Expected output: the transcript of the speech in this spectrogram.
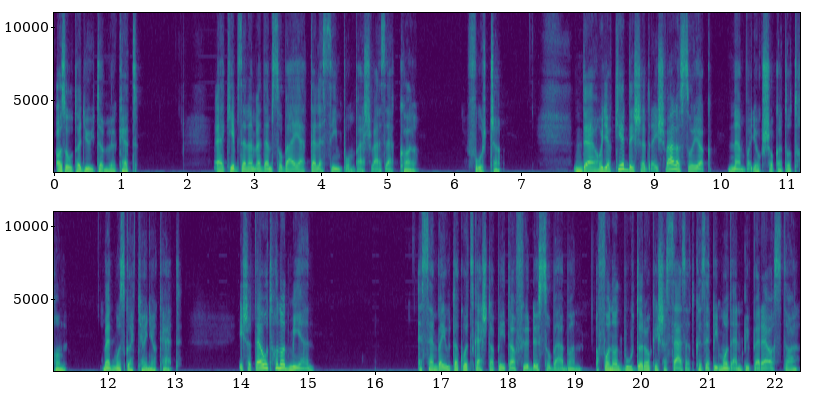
Azóta gyűjtöm őket. Elképzelem Edem szobáját tele színpompás vázákkal. Furcsa. De hogy a kérdésedre is válaszoljak, nem vagyok sokat otthon. Megmozgatja a nyakát. És a te otthonod milyen? Eszembe jut a kockás tapéta a fürdőszobában, a fonott bútorok és a század közepi modern pipereasztal.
